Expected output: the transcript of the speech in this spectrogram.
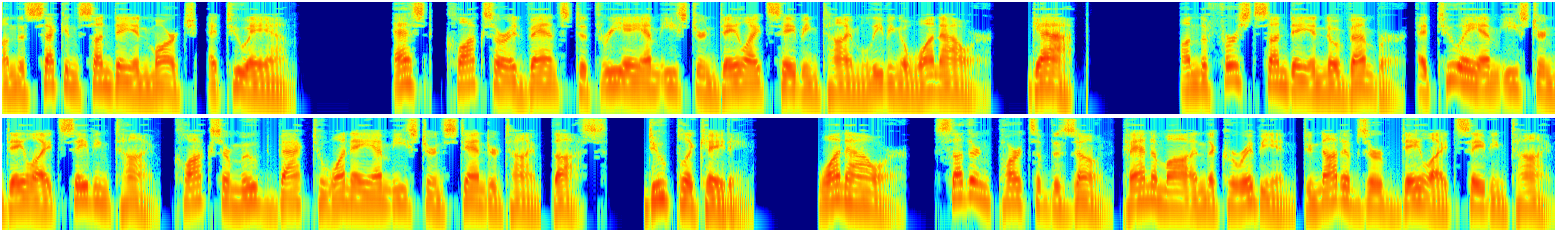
on the second Sunday in March, at 2 am. Est, clocks are advanced to 3 am Eastern Daylight Saving Time leaving a one-hour «gap» On the first Sunday in November, at 2 am Eastern Daylight Saving Time, clocks are moved back to 1 am Eastern Standard Time, thus duplicating one hour. Southern parts of the zone Panama and the Caribbean do not observe daylight saving time.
